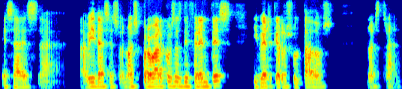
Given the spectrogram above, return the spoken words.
esa es la, vida, es eso, ¿no? Es probar cosas diferentes y ver qué resultados nos traen.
